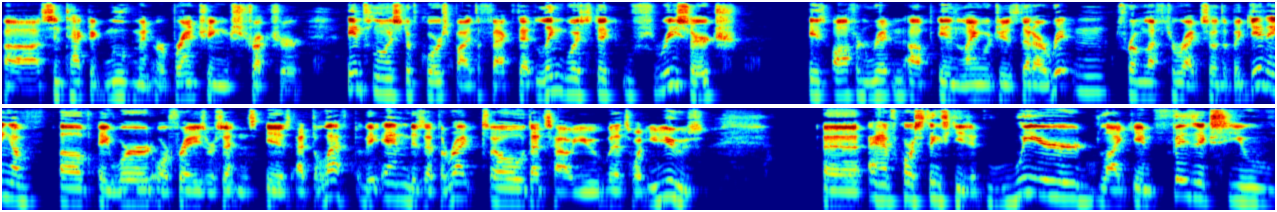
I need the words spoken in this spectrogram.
uh, syntactic movement or branching structure, influenced, of course, by the fact that linguistic research is often written up in languages that are written from left to right. So the beginning of, of a word or phrase or sentence is at the left, the end is at the right. So that's how you, that's what you use. Uh, and of course, things get weird. Like in physics, you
